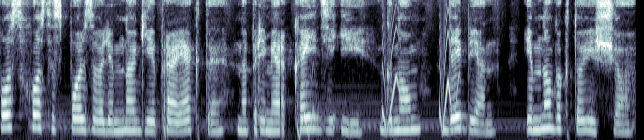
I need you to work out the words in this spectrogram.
FOSHOST использовали многие проекты, например, KDE, GNOME, Debian и много кто еще.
